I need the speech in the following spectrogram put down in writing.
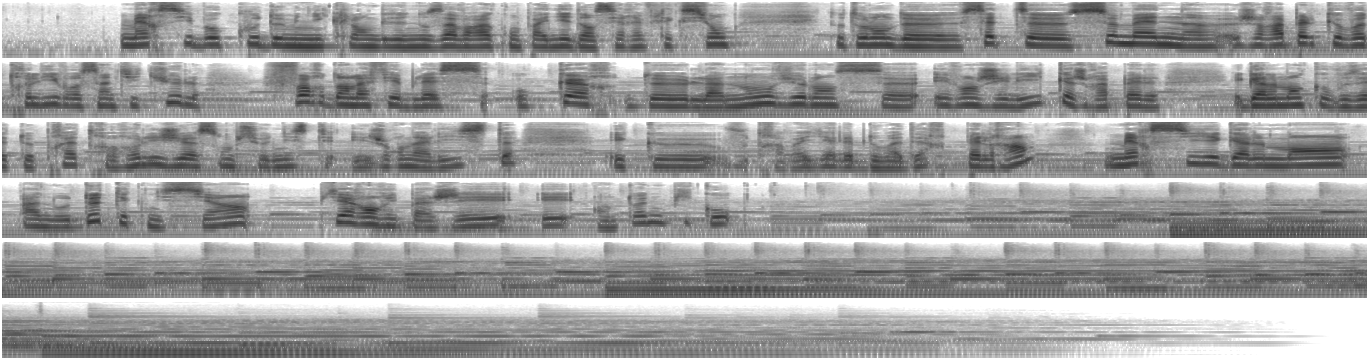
Merci beaucoup Dominique Lang de nous avoir accompagnés dans ces réflexions tout au long de cette euh, semaine. Je rappelle que votre livre s'intitule Fort dans la faiblesse au cœur de la non-violence euh, évangélique. Je rappelle également que vous êtes prêtre religieux assomptionniste et journaliste et que vous travaillez à l'hebdomadaire Pèlerin. Merci également à nos deux techniciens, Pierre-Henri Paget et Antoine Picot.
